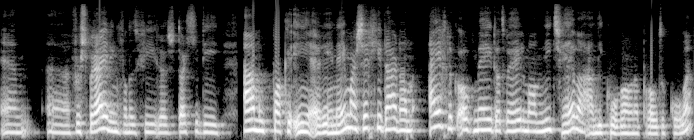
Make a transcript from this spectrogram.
en uh, verspreiding van het virus, dat je die aan moet pakken in je RNA. Maar zeg je daar dan eigenlijk ook mee dat we helemaal niets hebben aan die coronaprotocollen?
